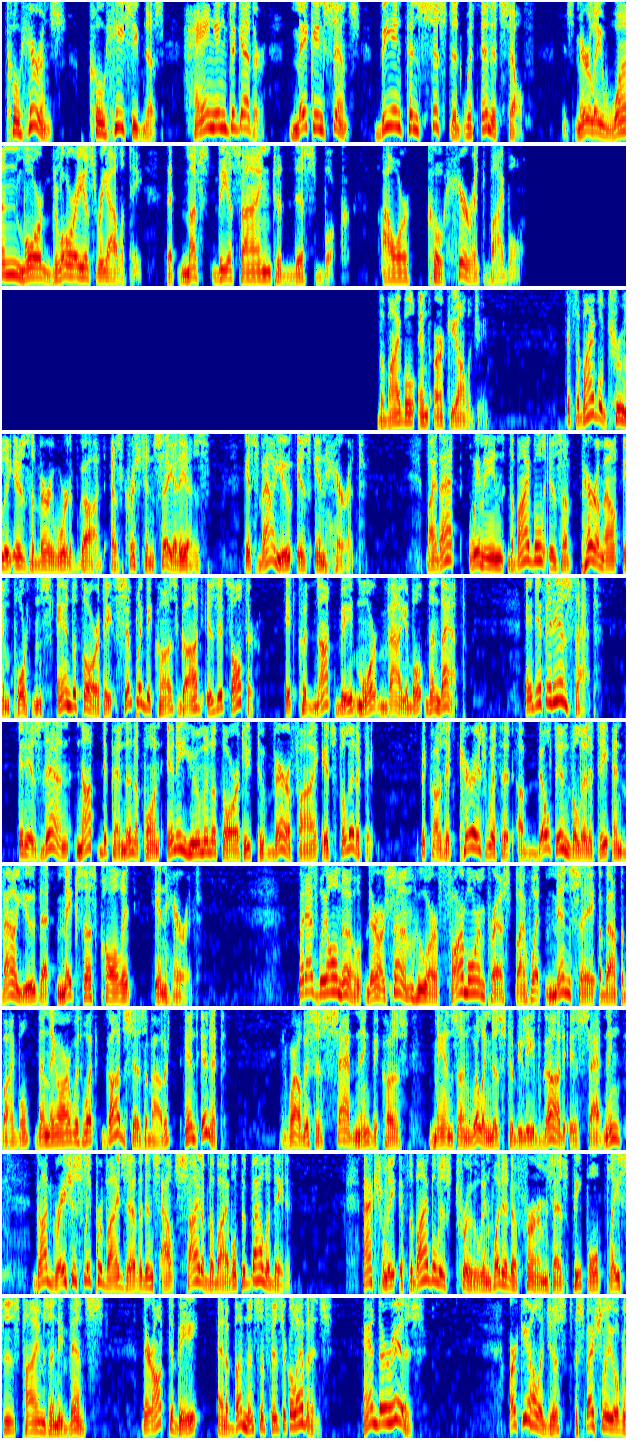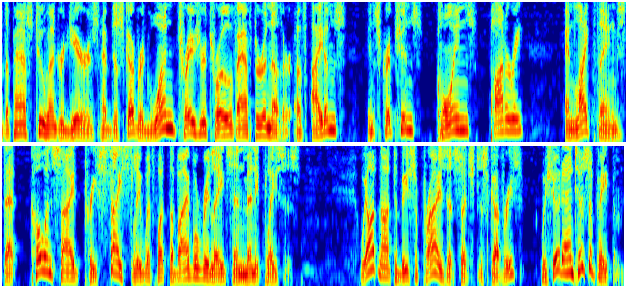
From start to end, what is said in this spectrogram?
Coherence, cohesiveness, hanging together, making sense, being consistent within itself. It's merely one more glorious reality that must be assigned to this book, our coherent Bible. The Bible and Archaeology If the Bible truly is the very Word of God, as Christians say it is, its value is inherent. By that, we mean the Bible is of paramount importance and authority simply because God is its author. It could not be more valuable than that. And if it is that, it is then not dependent upon any human authority to verify its validity because it carries with it a built-in validity and value that makes us call it inherent. But as we all know, there are some who are far more impressed by what men say about the Bible than they are with what God says about it and in it. And while this is saddening because man's unwillingness to believe God is saddening, God graciously provides evidence outside of the Bible to validate it. Actually, if the Bible is true in what it affirms as people, places, times, and events, there ought to be an abundance of physical evidence. And there is. Archaeologists, especially over the past 200 years, have discovered one treasure trove after another of items, inscriptions, coins, pottery, and like things that coincide precisely with what the Bible relates in many places. We ought not to be surprised at such discoveries. We should anticipate them.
